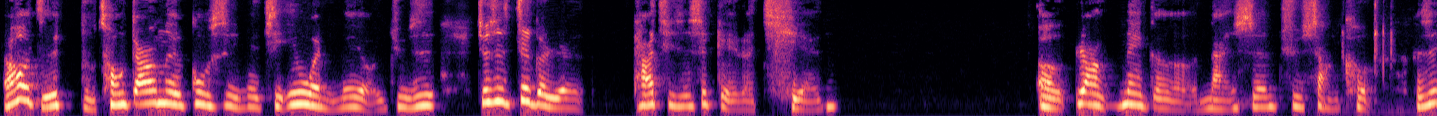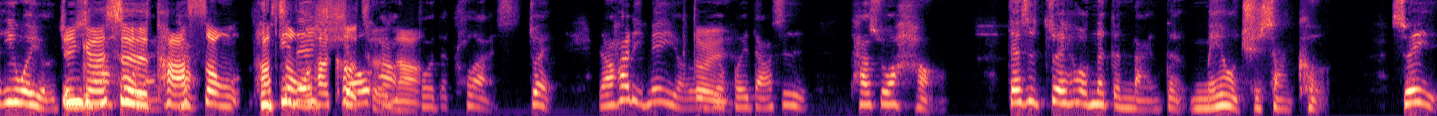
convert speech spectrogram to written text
然后只是补充刚刚那个故事里面，其实英文里面有一句是，就是这个人他其实是给了钱。呃，让那个男生去上课，可是因为有应该是他送他送他课程啊。For the class，对，然后他里面有一个回答是他说好，但是最后那个男的没有去上课，所以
